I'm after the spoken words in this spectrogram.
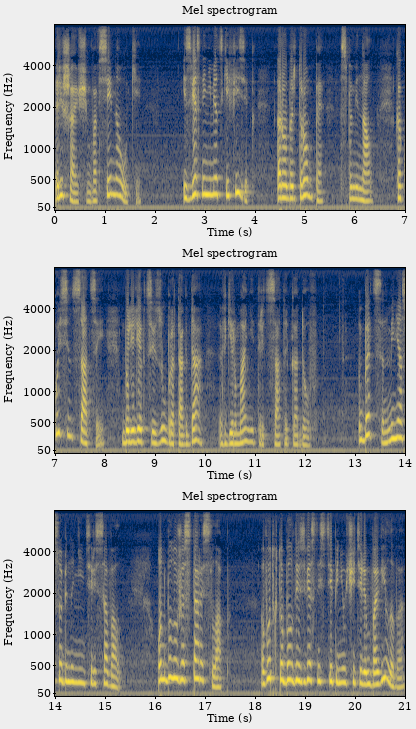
решающим во всей науке. Известный немецкий физик Роберт Ромпе вспоминал, какой сенсацией были лекции Зубра тогда, в Германии 30-х годов. Бетсон меня особенно не интересовал. Он был уже старый слаб. Вот кто был до известной степени учителем Вавилова,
